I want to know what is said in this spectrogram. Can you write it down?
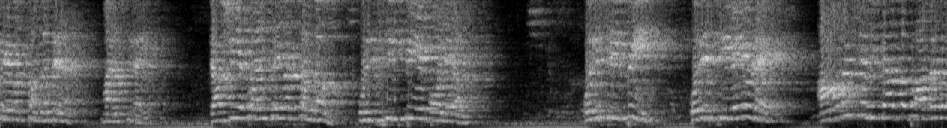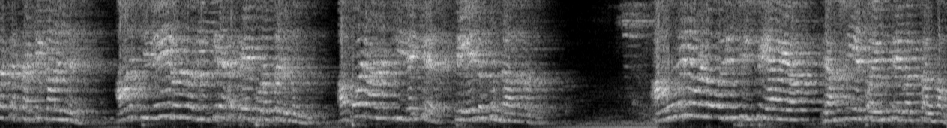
സേവക സംഘത്തിന് മനസ്സിലായി. രാഷ്ട്രീയ സ്വയം സേവക സംഘം ഒരു ശില്പിയെ പോലെയാണ്. ഒരു ശില്പി ഒരു ശിലയുടെ ആവശ്യമില്ലാത്ത ഭാഗങ്ങളൊക്കെ തട്ടിക്കളഞ്ഞ് ആ ശിലയിലുള്ള വിഗ്രഹത്തെ പുറത്തെടുക്കുന്നു. അപ്പോഴാണ് ശിലയ്ക്ക് തേജസ് ഉണ്ടാകുന്നത്. അങ്ങനെയുള്ള ഒരു ശില്പിയായ രാഷ്ട്രീയ സ്വയം സേവക സംഘം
